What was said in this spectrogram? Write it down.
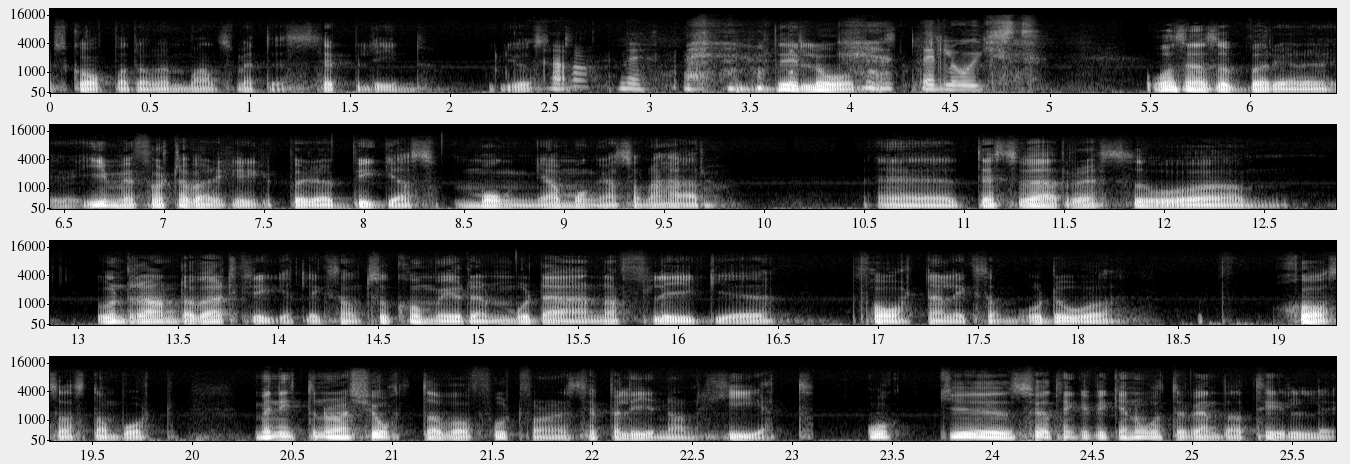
skapad av en man som hette Zeppelin. Just, Ja, det, det är logiskt. det är logiskt. Och sen så började, i och med första världskriget började byggas många, många sådana här. Eh, dessvärre så under andra världskriget liksom, så kommer ju den moderna flygfarten liksom, och då schasas de bort. Men 1928 var fortfarande zeppelinaren het. Och eh, så jag tänker vi kan återvända till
